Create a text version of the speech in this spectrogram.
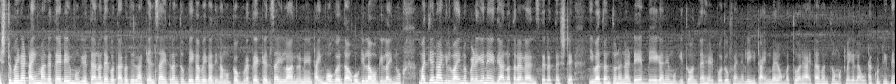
ಎಷ್ಟು ಬೇಗ ಟೈಮ್ ಆಗುತ್ತೆ ಡೇ ಮುಗಿಯುತ್ತೆ ಅನ್ನೋದೇ ಗೊತ್ತಾಗೋದಿಲ್ಲ. ಕೆಲಸ ಇದ್ರಂತೂ ಬೇಗ ಬೇಗ ದಿನ ಮುಗ್ದೋಗ್ಬಿಡುತ್ತೆ. ಕೆಲಸ ಇಲ್ಲ ಅಂದ್ರೇ ಟೈಮ್ ಹೋಗೋದ, ಹೋಗಿಲ್ಲ ಹೋಗಿಲ್ಲ, ಇನ್ನೂ ಮಧ್ಯಾಹ್ನ ಆಗಿಲ್ವಾ, ಇನ್ನೂ ಬೆಳಗ್ಗೆನೇ ಇದೆಯಾ ಅನ್ನೋ ಥರನೇ ಅನಿಸ್ತಿರುತ್ತೆ ಅಷ್ಟೇ. ಇವತ್ತಂತೂ ನನ್ನ ಡೇ ಬೇಗನೆ ಮುಗೀತು ಅಂತ ಹೇಳ್ಬೋದು. ಫೈನಲಿ ಟೈಮ್ ಬೇರೆ ಒಂಬತ್ತುವರೆ ಆಯ್ತಾ ಬಂತು ಮಕ್ಕಳಿಗೆಲ್ಲ ಊಟ ಕೊಟ್ಟಿದ್ದೆ.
